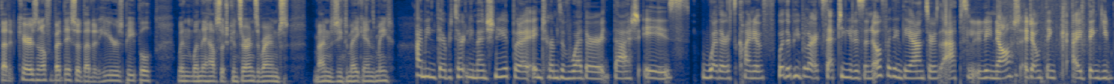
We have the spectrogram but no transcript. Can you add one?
that it cares enough about this, or that it hears people when when they have such concerns around managing to make ends meet? I mean, they're certainly mentioning it, but in terms of whether that is whether it's kind of whether people are accepting it is enough, I think the answer is absolutely not. I don't think I think you'd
